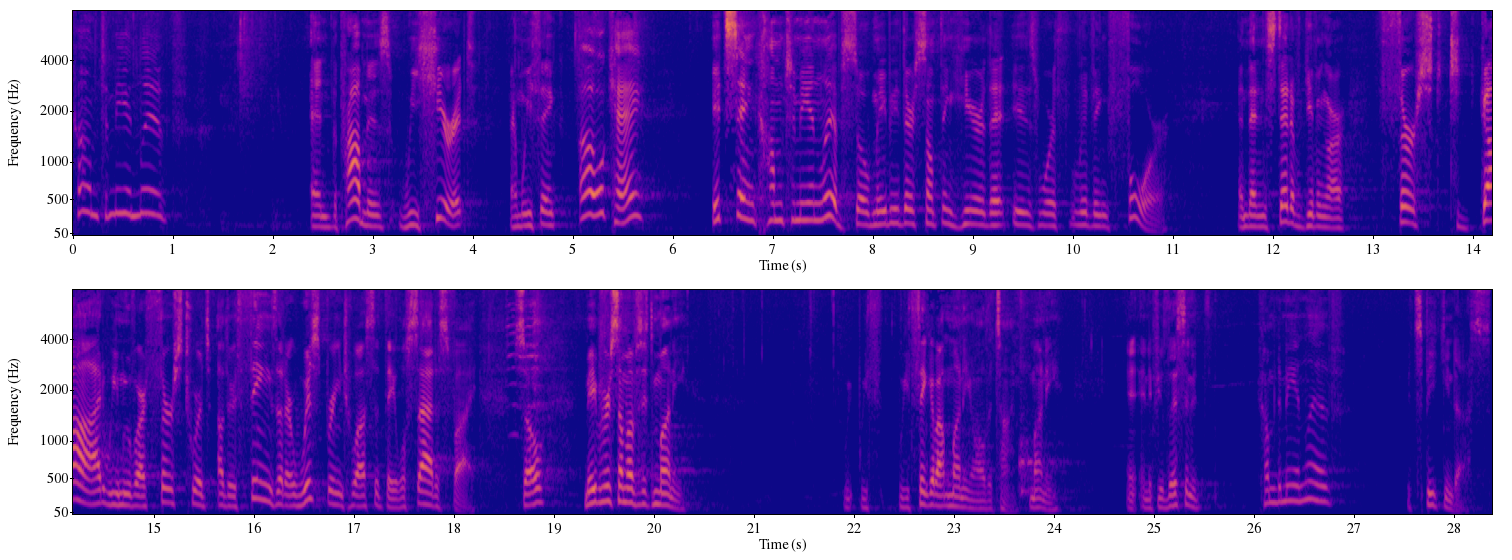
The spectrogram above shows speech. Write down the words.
Come to me and live. And the problem is, we hear it and we think, oh, okay, it's saying, come to me and live. So maybe there's something here that is worth living for. And then instead of giving our thirst to God, we move our thirst towards other things that are whispering to us that they will satisfy. So maybe for some of us, it's money. We, we, think about money all the time money. And, and if you listen, it's, come to me and live, it's speaking to us.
